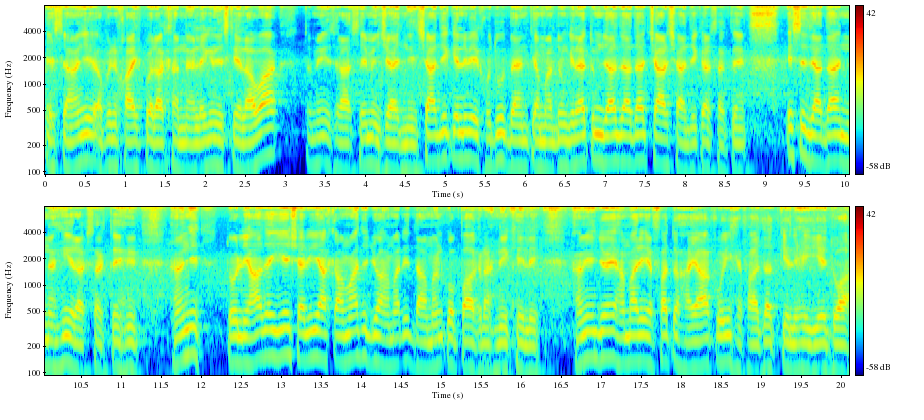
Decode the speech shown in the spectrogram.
اس سے ہاں جی اپنی خواہش پورا کرنا ہے۔ لیکن اس کے علاوہ تمہیں اس راستے میں جائز نہیں۔ شادی کے لیے ایک حدود بیان کیا مردوں کے لیے، تم زیادہ زیادہ چار شادی کر سکتے ہیں، اس سے زیادہ نہیں رکھ سکتے ہیں۔ ہاں جی؟ تو لہٰذا یہ شرعی احکامات جو ہمارے دامن کو پاک رہنے کے لیے، ہمیں جو ہے ہماری عفت و حیا کو حفاظت کے لیے یہ دعا۔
